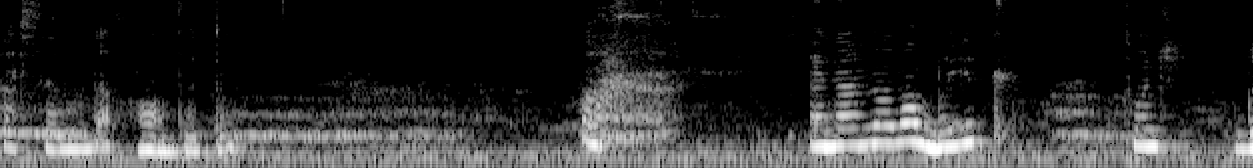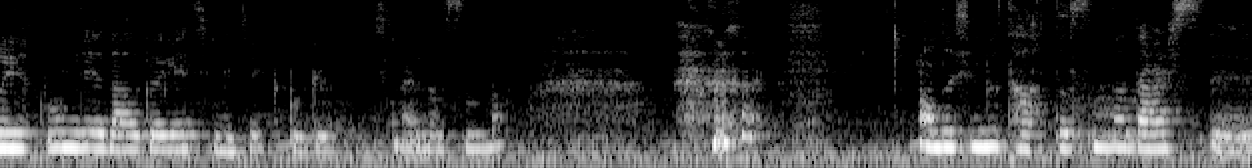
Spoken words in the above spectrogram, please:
kaşlarımı da aldırdım. Ah, önemli olan bıyık. Tunç bıyıklım diye dalga geçmeyecek bugün için en azından. o da şimdi tahtasında ders e,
